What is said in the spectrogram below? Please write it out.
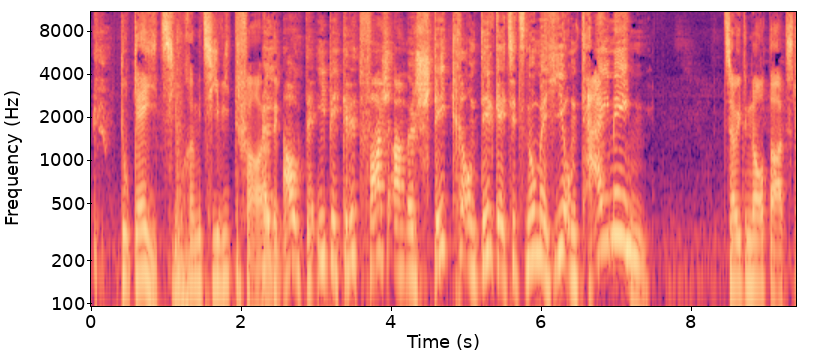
du gehst, Simon, können wir jetzt hier weiterfahren, Hey, oder? Alter, ich bin gerade fast am Ersticken und dir geht's jetzt nur hier um Timing. Soll ich den Notarzt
